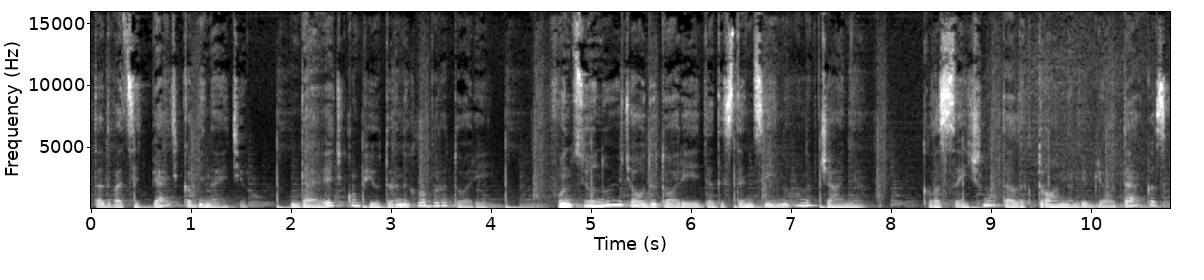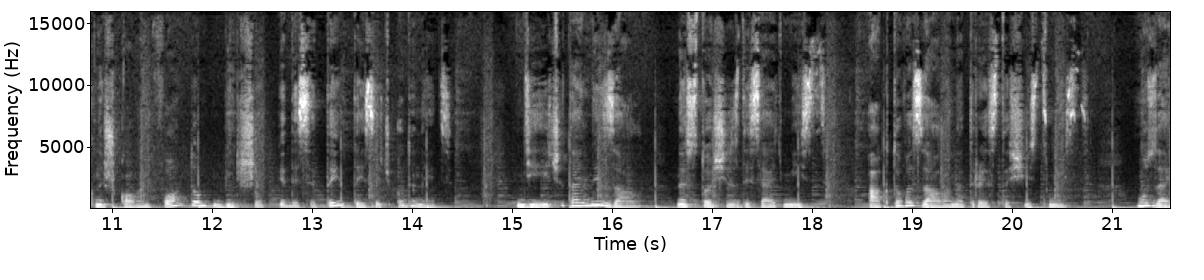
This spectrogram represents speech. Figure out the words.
та 25 кабінетів, 9 комп'ютерних лабораторій. Функціонують аудиторії для дистанційного навчання, класична та електронна бібліотека з книжковим фондом більше 50 тисяч одиниць, діє читальний зал на 160 місць, актова зала на 306 місць, музей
